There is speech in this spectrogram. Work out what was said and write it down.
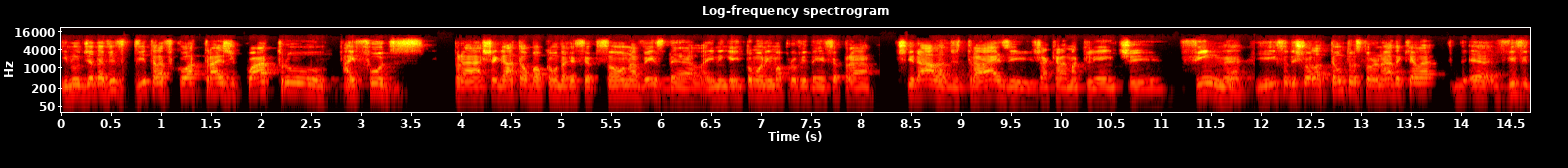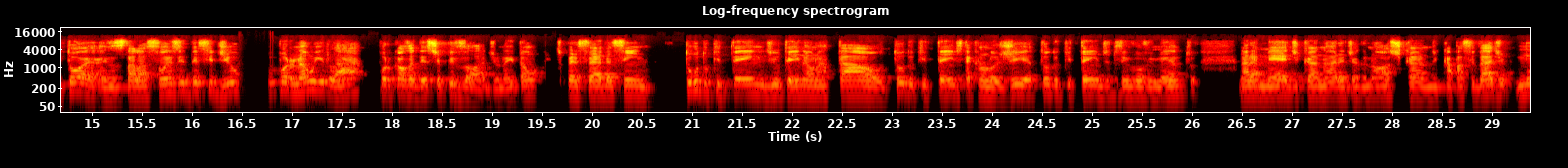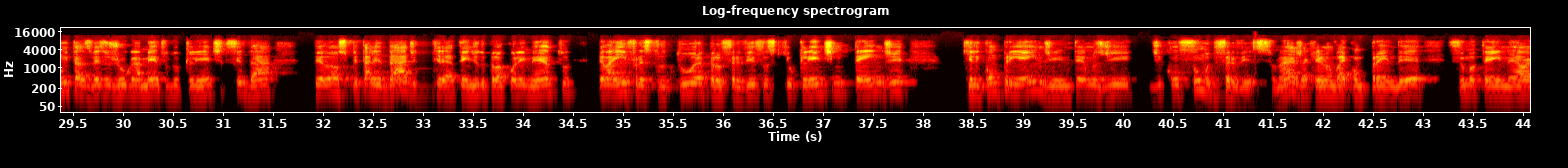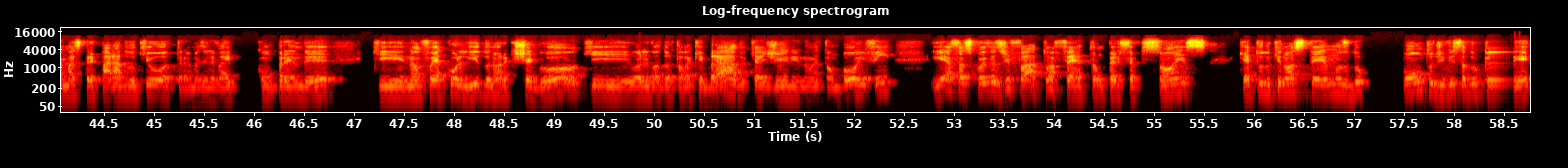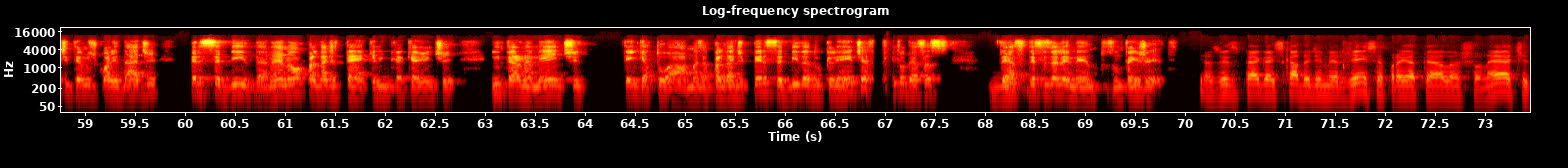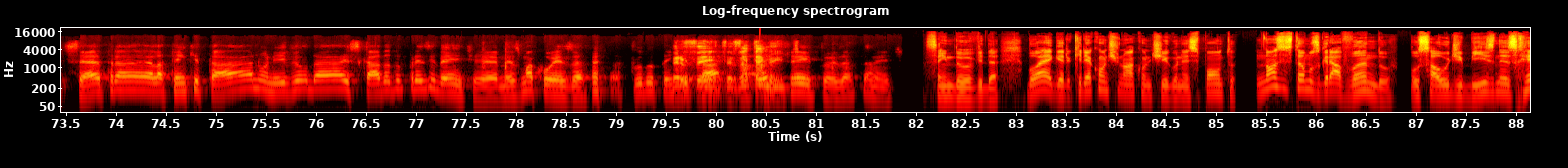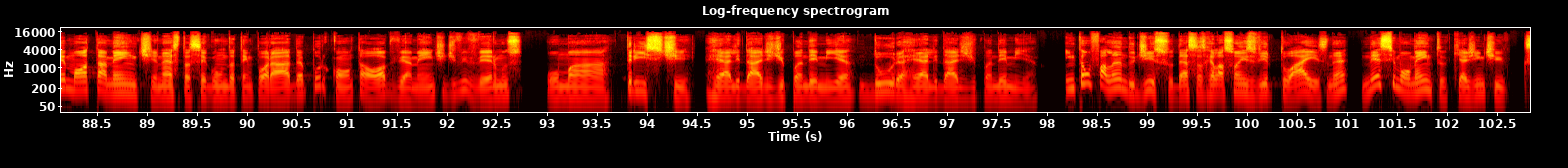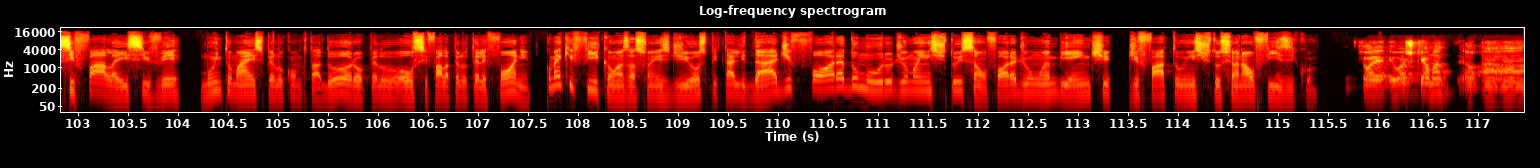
e no dia da visita ela ficou atrás de quatro iFoods para chegar até o balcão da recepção na vez dela, e ninguém tomou nenhuma providência para tirá-la de trás, e já que ela é uma cliente fim, né? E isso deixou ela tão transtornada que ela é, visitou as instalações e decidiu por não ir lá por causa deste episódio, né? Então, a gente percebe assim tudo que tem de UTI neonatal, tudo que tem de tecnologia, tudo que tem de desenvolvimento na área médica, na área diagnóstica, de capacidade, muitas vezes o julgamento do cliente se dá pela hospitalidade que ele é atendido, pelo acolhimento, pela infraestrutura, pelos serviços que o cliente entende, que ele compreende em termos de, de consumo de serviço, né? já que ele não vai compreender se uma UTI neo é mais preparado do que outra, mas ele vai compreender que não foi acolhido na hora que chegou, que o elevador estava quebrado, que a higiene não é tão boa, enfim. E essas coisas, de fato, afetam percepções, que é tudo que nós temos do ponto de vista do cliente em termos de qualidade percebida, né? não a qualidade técnica que a gente internamente tem que atuar, mas a qualidade percebida do cliente é feito dessas, desses elementos, não tem jeito e às vezes pega a escada de emergência para ir até a lanchonete, etc., ela tem que estar tá no nível da escada do presidente. É a mesma coisa. Tudo tem perfeito, que estar tá exatamente. perfeito, exatamente. Sem dúvida. Boeger, queria continuar contigo nesse ponto. Nós estamos gravando o Saúde Business remotamente nesta segunda temporada, por conta, obviamente, de vivermos uma triste realidade de pandemia, dura realidade de pandemia. Então, falando disso, dessas relações virtuais, né? Nesse momento que a gente se fala e se vê muito mais pelo computador ou, pelo, ou se fala pelo telefone, como é que ficam as ações de hospitalidade fora do muro de uma instituição, fora de um ambiente de fato institucional físico? Olha, eu acho que é uma,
